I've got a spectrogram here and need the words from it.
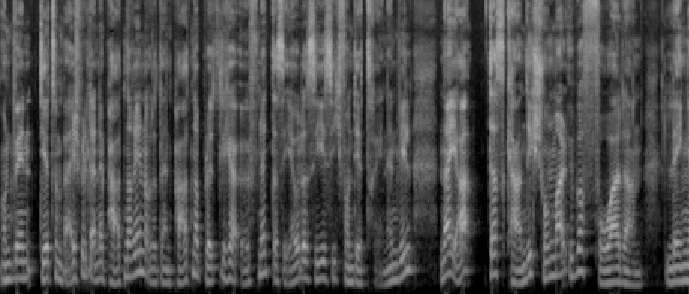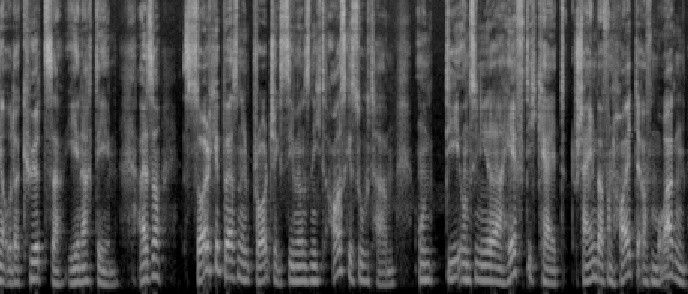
Und wenn dir zum Beispiel deine Partnerin oder dein Partner plötzlich eröffnet, dass er oder sie sich von dir trennen will, naja, das kann dich schon mal überfordern, länger oder kürzer, je nachdem. Also solche Personal Projects, die wir uns nicht ausgesucht haben und die uns in ihrer Heftigkeit scheinbar von heute auf morgen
